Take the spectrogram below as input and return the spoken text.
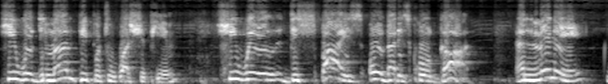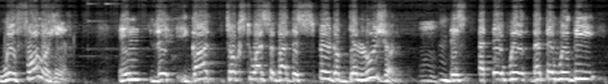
He will demand people to worship him. He will despise all that is called God, and many will follow him. In the God talks to us about the spirit of delusion. Mm. This, that they will that they will be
